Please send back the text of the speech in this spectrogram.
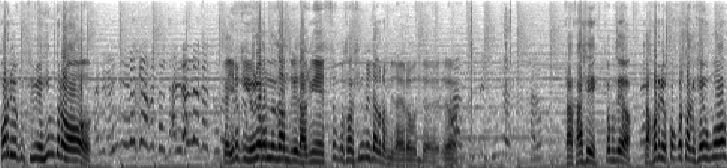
허리를 굽히면 힘들어. 그러니까 이렇게 요령 없는 사람들이 나중에 쓰고서 힘들다 그럽니다, 여러분들. 어. 아 근데 진짜 가볍고. 자, 다시 켜보세요. 네. 자, 허리를 꼿꼿하게 세우고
